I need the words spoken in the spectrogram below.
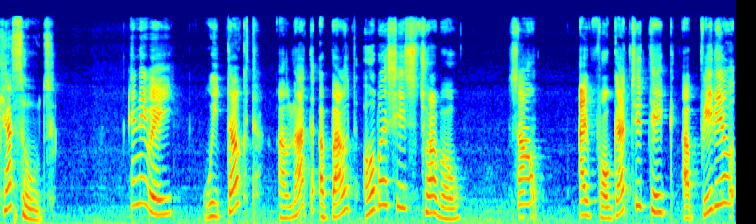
castles. Anyway, we talked a lot about overseas travel, so I forgot to take a video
